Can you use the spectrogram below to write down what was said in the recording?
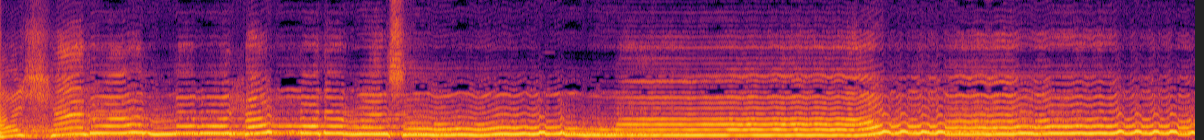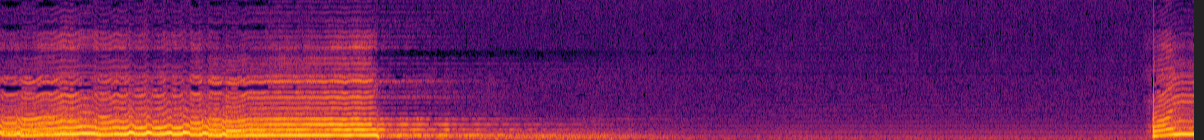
أشهد أن محمدا رسول الله. حي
